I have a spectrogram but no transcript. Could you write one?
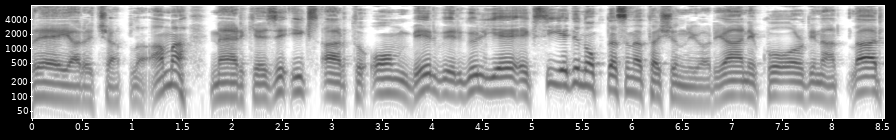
r yarıçaplı ama merkezi x artı 11 virgül y eksi 7 noktasına taşınıyor. Yani koordinatlar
